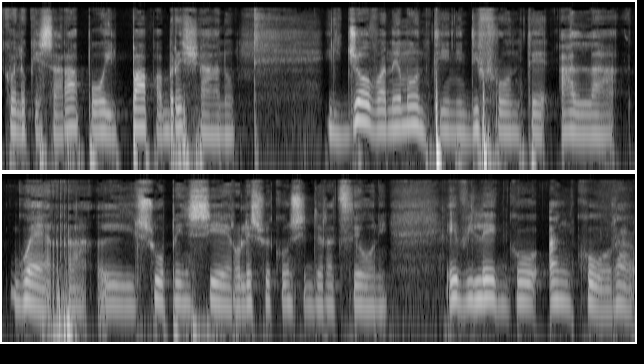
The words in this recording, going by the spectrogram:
quello che sarà poi il Papa Bresciano, il giovane Montini di fronte alla guerra, il suo pensiero, le sue considerazioni. E vi leggo ancora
